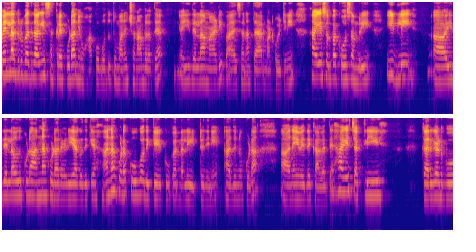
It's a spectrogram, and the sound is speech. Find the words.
ಬೆಲ್ಲದ್ರ ಬದಲಾಗಿ ಸಕ್ಕರೆ ಕೂಡ ನೀವು ಹಾಕೋಬೋದು ತುಂಬಾ ಚೆನ್ನಾಗಿ ಬರುತ್ತೆ. ಇದೆಲ್ಲ ಮಾಡಿ ಪಾಯಸನ ತಯಾರು ಮಾಡ್ಕೊಳ್ತೀನಿ. ಹಾಗೆ ಸ್ವಲ್ಪ ಕೋಸಂಬರಿ, ಇಡ್ಲಿ ಇದೆಲ್ಲವೂ ಕೂಡ ಅನ್ನ ಕೂಡ ರೆಡಿ ಆಗೋದಕ್ಕೆ, ಅನ್ನ ಕೂಡ ಕೂಗೋದಕ್ಕೆ ಕುಕ್ಕರ್ನಲ್ಲಿ ಇಟ್ಟಿದ್ದೀನಿ, ಅದನ್ನು ಕೂಡ ನೈವೇದ್ಯಕ್ಕಾಗತ್ತೆ. ಹಾಗೆ ಚಕ್ಲಿ, ಕರ್ಗಡ್ಬು,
